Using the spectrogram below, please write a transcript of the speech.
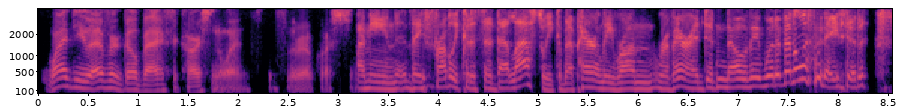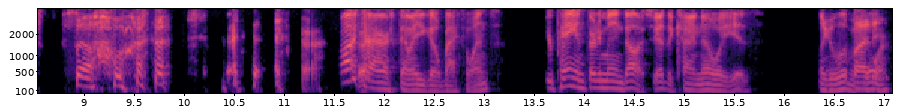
why do you ever go back to Carson Wentz? That's the real question. I mean, they probably could have said that last week, but apparently Ron Rivera didn't know they would have been eliminated. So I kind of understand why you go back to Wentz. You're paying thirty million dollars. You have to kind of know what he is, like a little bit more.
